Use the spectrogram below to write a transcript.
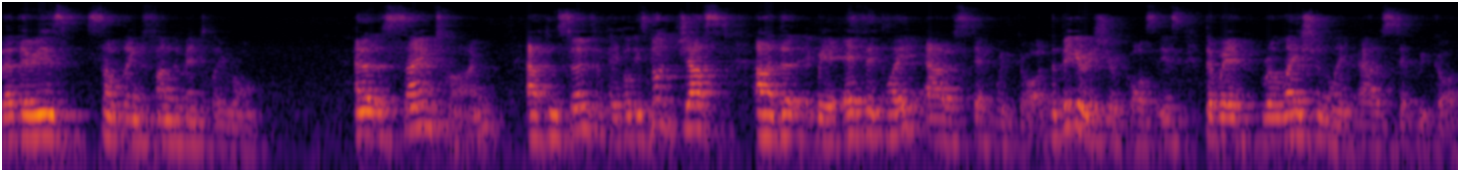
that there is something fundamentally wrong. And at the same time, our concern for people is not just uh, that we're ethically out of step with God. The bigger issue, of course, is that we're relationally out of step with God.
